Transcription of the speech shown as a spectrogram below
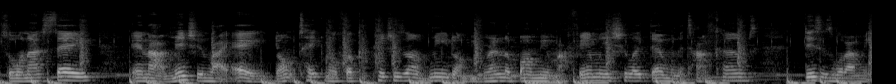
So when I say and I mentioned like, hey, don't take no fucking pictures of me, don't be running up on me and my family and shit like that when the time comes. This is what I mean.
